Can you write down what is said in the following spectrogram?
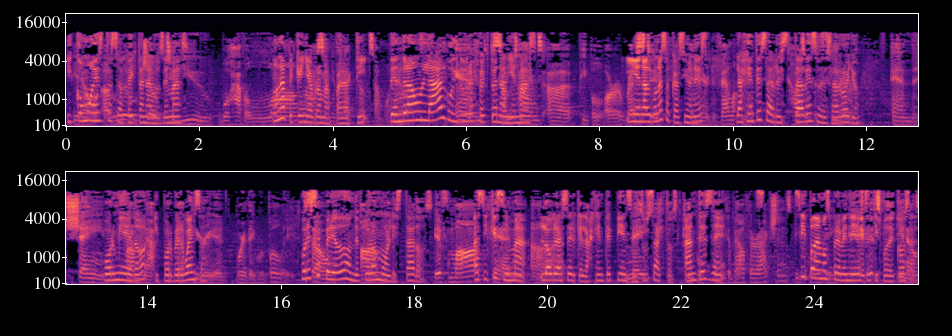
y cómo éstas afectan a los demás. Una pequeña broma para ti tendrá un largo y duro efecto en alguien más. Uh, y en algunas ocasiones, la gente es arrestada en su desarrollo por miedo y por vergüenza, por ese periodo donde fueron um, molestados. Así que si Ma uh, logra hacer que la gente piense en sus actos antes de, sí podemos prevenir este tipo de cosas.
